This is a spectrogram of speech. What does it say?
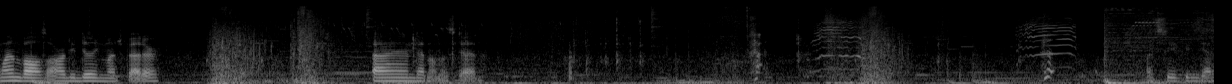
Lamball is already doing much better. And I'm almost dead. Let's see if we can get.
